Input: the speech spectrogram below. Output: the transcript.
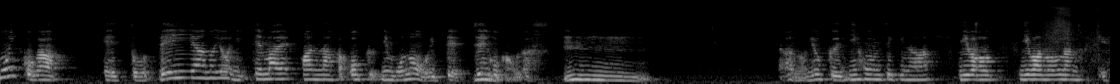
もう1個が、えっと、レイヤーのように手前、真ん中、奥に物を置いて前後感を出す。うん。あの、よく日本的な庭を、庭のなんだっけ、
